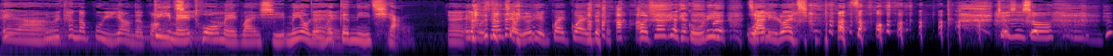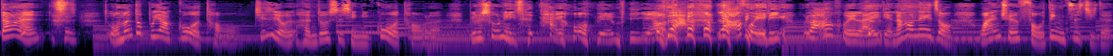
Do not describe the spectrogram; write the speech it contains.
对呀，你会看到不一样的光景。地没拖没关系，没有人会跟你抢。”哎，欸、我这样讲有点怪怪的，好像在鼓励家里乱七八糟。就是说，当然，我们都不要过头。其实有很多事情你过头了，比如说你这太厚脸皮，也要拉拉回你拉回来一点。然后那种完全否定自己的，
